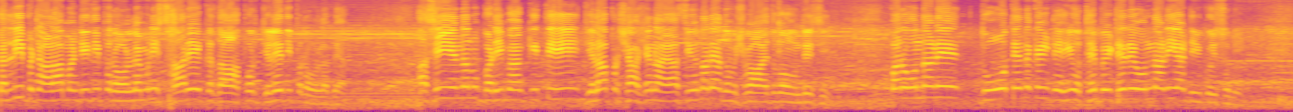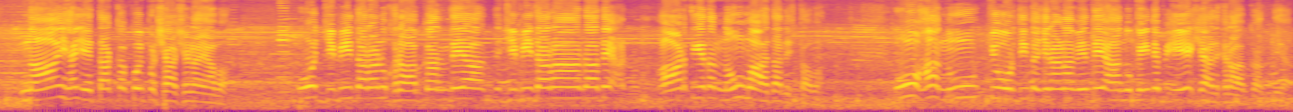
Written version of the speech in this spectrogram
ਕੱਲੀ ਬਟਾਲਾ ਮੰਡੀ ਦੀ ਪ੍ਰੋਬਲਮ ਨਹੀਂ, ਸਾਰੇ ਗੁਰਦਾਸਪੁਰ ਜ਼ਿਲ੍ਹੇ ਦੀ ਪ੍ਰੋਬਲਮ ਆ। ਅਸੀਂ ਇਹਨਾਂ ਨੂੰ ਬੜੀ ਮੰਗ ਕੀਤੀ ਸੀ, ਜ਼ਿਲ੍ਹਾ ਪ੍ਰਸ਼ਾਸਨ ਆਇਆ ਸੀ, ਉਹਨਾਂ ਨੇ ਸਾਨੂੰ ਵਿਸ਼ਵਾਸ ਦਿਵਾਉਂਦੇ ਸੀ। ਪਰ ਉਹਨਾਂ ਨੇ 2-3 ਘੰਟੇ ਹੀ ਉੱਥੇ ਬੈਠੇ ਰਹੇ, ਉਹਨਾਂ ਨੇ ਸਾਡੀ ਕੋਈ ਸੁਣੀ। ਨਾ ਹੀ ਹਜੇ ਤੱਕ ਕੋਈ ਪ੍ਰਸ਼ਾਸਨ ਆਇਆ ਵਾ। ਉਹ ਜ਼ਿਮੀਂਦਾਰਾਂ ਨੂੰ ਖਰਾਬ ਕਰਦੇ ਆ, ਤੇ ਜ਼ਿਮੀਂਦਾਰਾਂ ਦਾ ਤੇ ਆੜਤੀਏ ਦਾ ਨੌ ਮਾਸ ਦਾ ਰਿਸ਼ਤਾ ਵਾ। ਉਹ ਸਾਨੂੰ ਚੋਰ ਦੀ ਨਜ਼ਰਾਂ ਨਾਲ ਵੇਂਦੇ ਆ, ਸਾਨੂੰ ਕਹਿੰਦੇ ਵੀ ਇਹ ਸ਼ਾਇਦ ਖਰਾਬ ਕਰਦੇ ਆ।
